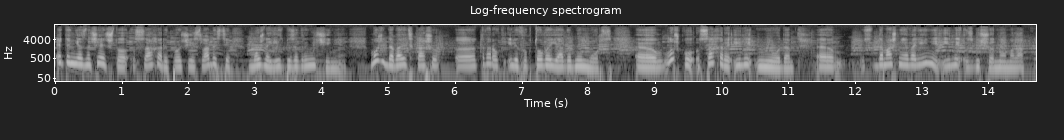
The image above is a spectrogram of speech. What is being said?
Это не означает, что сахар и прочие сладости можно есть без ограничения. Можно добавить в кашу э, творог или фруктово-ягодный морс, э, ложку сахара или меда, э, домашнее варенье или сгущенное молоко.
